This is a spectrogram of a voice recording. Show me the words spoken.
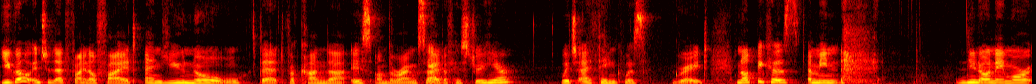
you go into that final fight and you know that Wakanda is on the wrong side Yeah. of history here, which I think was great. Not because I mean you know, Namor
